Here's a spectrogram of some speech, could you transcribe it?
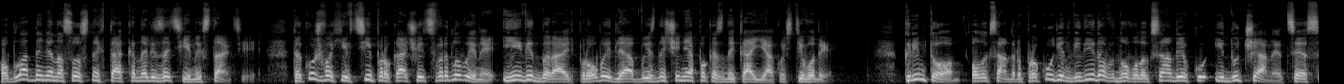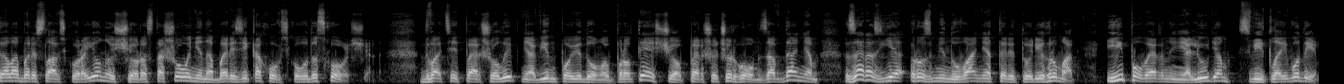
обладнання насосних та каналізаційних станцій. Також фахівці прокачують свердловини і відбирають проби для визначення показника якості води. Крім того, Олександр Прокудін відвідав Новоолександрівку і Дучани. Це села Береславського району, що розташовані на березі Каховського водосховища. 21 липня він повідомив про те, що першочерговим завданням зараз є розмінування території громад і повернення людям світла і води.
